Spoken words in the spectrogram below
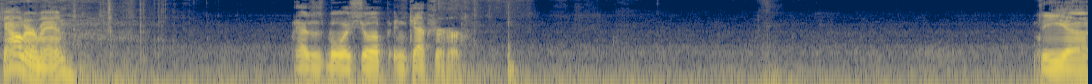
Calendar Man has his boys show up and capture her. The uh,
